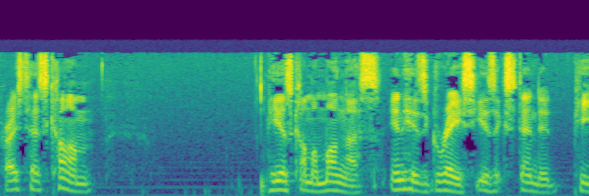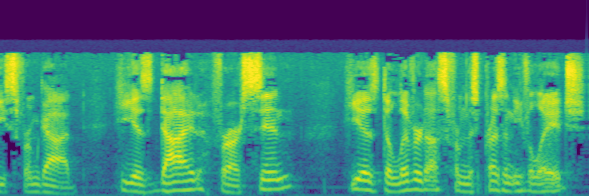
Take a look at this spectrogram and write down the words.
Christ has come. He has come among us. In his grace, he has extended peace from God. He has died for our sin. He has delivered us from this present evil age.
